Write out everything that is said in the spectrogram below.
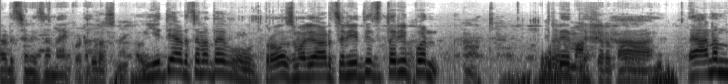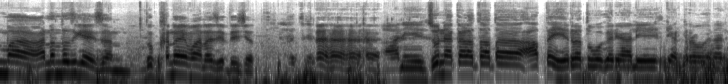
अडचणीचा नाही कुठं. नाही. अहो, येते अडचण आता प्रवास म्हणजे अडचण येतेच तरी पण. हां. करत हा. नाही. आनंद मा आनंदच घ्यायचा दुःख नाही मानायचे त्याच्यात. आणि जुन्या काळात आता आता हे रथ वगैरे आले ट्रॅक्टर वगैरे आले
